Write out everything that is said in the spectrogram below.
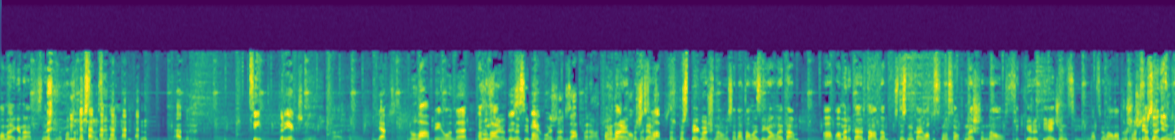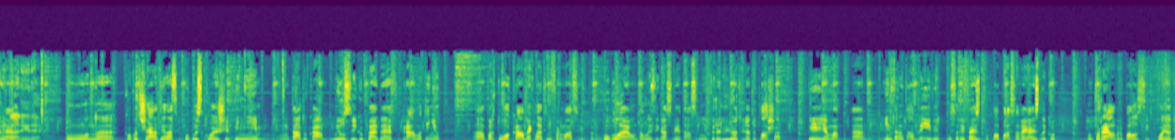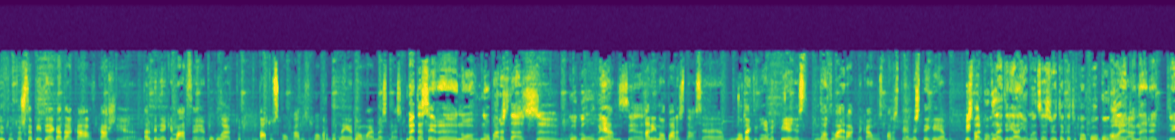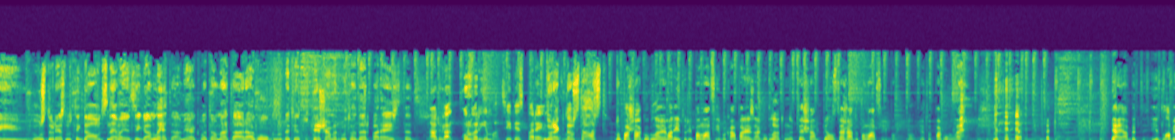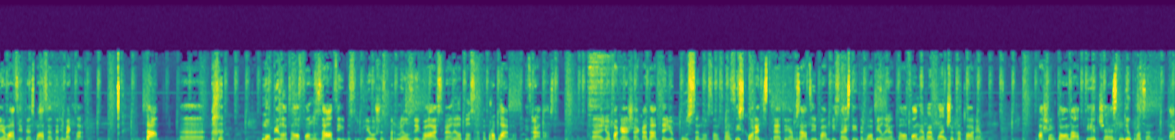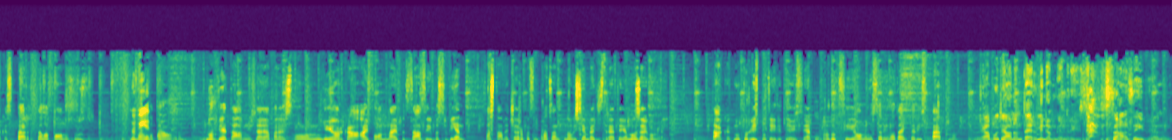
Pamēģināt, es nezinu, ko tur pastāstīt. Kādu citu priekšnieku kādu. Jā, nu labi. Un, uh, runājot par spiegošanas aparātu. Runājot par, šitiem, par, par spiegošanām un visādām tam līdzīgām lietām. Uh, Amerikā ir tāda, es nezinu, kā viņa latviešu nosaukt, National Security Agency, Nacionālā drošības aģentūra. Tā arī ir. Un uh, kaut kur šajās dienās ir publiskojuši viņi tādu kā milzīgu PDF grāmatiņu uh, par to, kā meklēt informāciju. Tur Google un tam līdzīgās vietās viņi tur ir ļoti, ļoti plaša, pieejama uh, internetā brīvi. Es arī Facebook lapā savējā izliku. Un tur reāli var palasīt, ko jau 2007. gadā, kā, kā šie darbinieki mācīja googlēt datus kaut kādus, ko varbūt neiedomājamies mēs. Bet tas ir uh, no, no parastās uh, Google vietnes. Jā, jā. Arī no parastās. Jā, jā. Noteikti viņiem ir pieejas daudz vairāk nekā mums parastiem mirstīgajiem. Vispār googlēt ir jāiemācās, jo tagad tu kaut ko googlē, oh, tu nereti uzduries nu, tik daudz nevajadzīgām lietām, ja, ko tev met ārā Google. Bet, ja tu tiešām varbūt to dari pareizi, tad. Nā, arī... kā, kur var iemācīties pareizi? Nu, reku tev stāst. Nu, pašā Google jau arī tur ir pamācība kā pareizāk googlēt, un ir tiešām pilns dažādu pamācību, nu, ja tu pagūglē. jā, jā, bet ir labi iemācīties, mācīt arī meklēt. Tā. Uh, Mobilo telefonu zādzības ir kļuvušas par milzīgu ASV lielpilsētu problēmu, izrādās. Uh, jo pagājušajā gadā te jau puse no San Francisco reģistrētajām zādzībām bija saistīta ar mobiliem telefoniem vai planšetdatoriem. Vašingtonā tie ir 42%, tā kas per telefonus uz Nu, vietā. Nu, vietā viņus jā, jāpareiz. Un Ņujorkā iPhone un iPad zādzības vien sastāda 14% no visiem reģistrētajiem noziegumiem. Tā ka nu, tur ir izplatīta tie visi Apple produkcija, un viņas arī noteikti arī spērt. Nu. Nu, jābūt jaunam terminam gandrīz zādzībai. Ja, nu,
